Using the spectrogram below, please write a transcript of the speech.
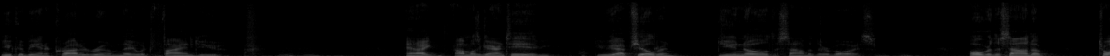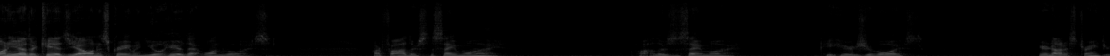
you could be in a crowded room, they would find you. Mm-hmm. And I almost guarantee you, you have children, you know the sound of their voice. Mm-hmm. Over the sound of 20 other kids yelling and screaming, you'll hear that one voice. Our Father's the same way. Father's the same way. He hears your voice. You're not a stranger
